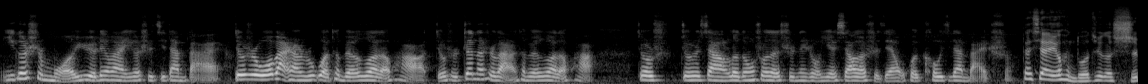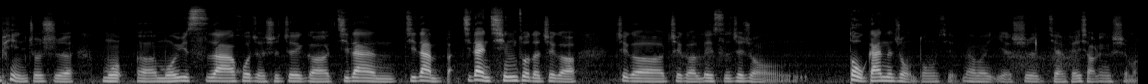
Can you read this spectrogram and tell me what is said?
一个是魔芋，另外一个是鸡蛋白。就是我晚上如果特别饿的话，就是真的是晚上特别饿的话，就是就是像乐东说的是那种夜宵的时间，我会抠鸡蛋白吃。但现在有很多这个食品，就是魔呃魔芋丝啊，或者是这个鸡蛋鸡蛋白鸡蛋清做的这个这个这个类似这种豆干的这种东西，那么也是减肥小零食吗？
